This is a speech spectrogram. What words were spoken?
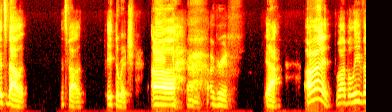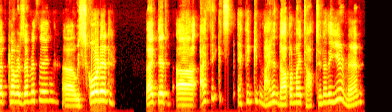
it's valid. It's valid. Eat the rich. Uh, Agreed. yeah. All right. Well, I believe that covers everything. Uh, we scored it, liked it. Uh, I think it's. I think it might end up on my top ten of the year, man.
